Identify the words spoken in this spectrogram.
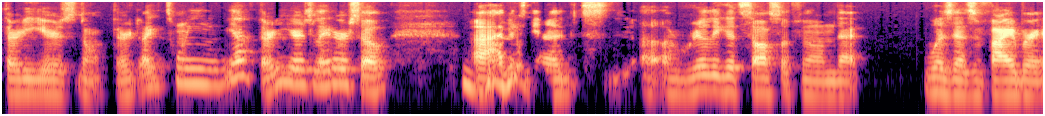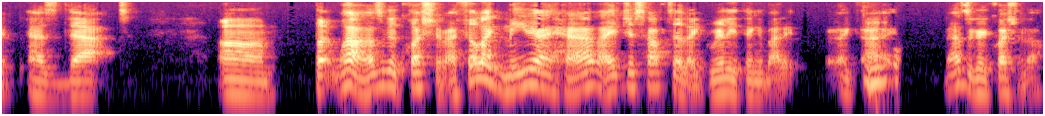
30 years no 30 like 20 yeah 30 years later so uh, I've been mm-hmm. seeing a, a, really good salsa film that was as vibrant as that um but wow that's a good question I feel like maybe I have I just have to like really think about it like mm-hmm. I, that's a great question though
